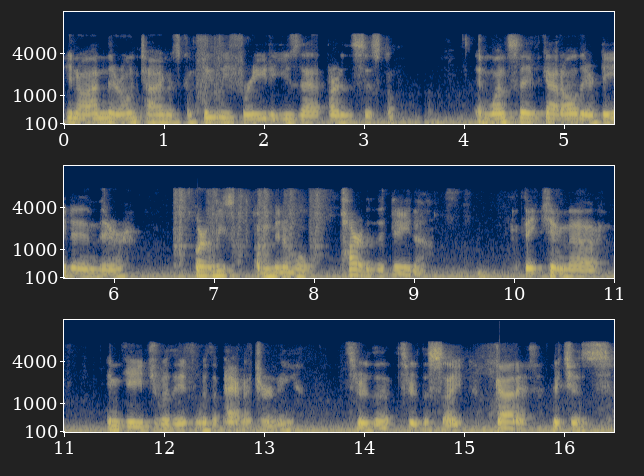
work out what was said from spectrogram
you know, on their own time. It's completely free to use that part of the system. And once they've got all their data in there, or at least a minimal part of the data, they can uh, engage with it with a patent attorney through the through the site, Got it. which is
